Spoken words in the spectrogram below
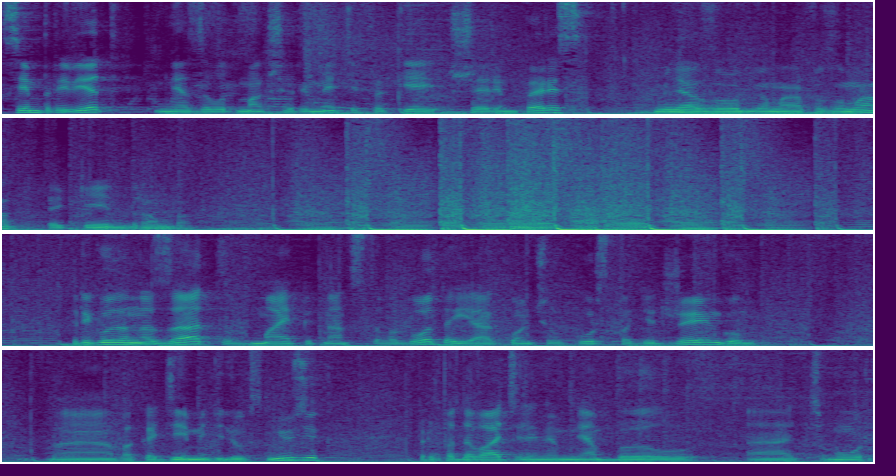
Всем привет, меня зовут Макс Шереметьев, окей, Шерим Пэрис. Меня зовут Гамаев Азамат, окей, Дромба. Три года назад, в мае 2015 года, я окончил курс по диджеингу э, в Академии Deluxe Music. Преподавателями у меня был э, Тимур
